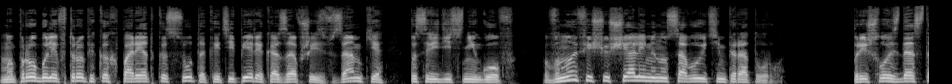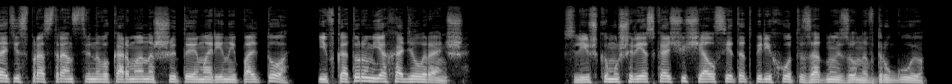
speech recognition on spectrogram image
Мы пробыли в тропиках порядка суток, и теперь, оказавшись в замке посреди снегов, вновь ощущали минусовую температуру. Пришлось достать из пространственного кармана сшитое Мариной пальто, и в котором я ходил раньше. Слишком уж резко ощущался этот переход из одной зоны в другую,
